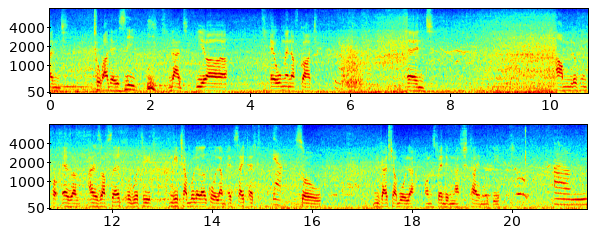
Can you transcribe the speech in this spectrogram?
and to others see that you are a woman of God, and I'm looking for, as I've, as I've said, ukuthi ngijabule kakhulu, I'm excited. Yeah. So, ngajabula on spending much time with you. Um,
